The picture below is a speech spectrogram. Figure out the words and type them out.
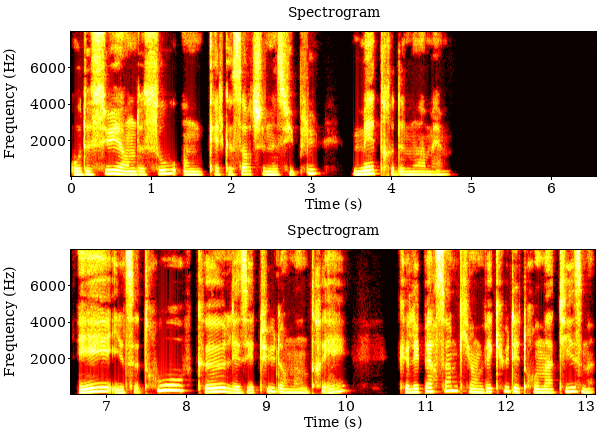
Au-dessus et en dessous, en quelque sorte, je ne suis plus maître de moi-même. Et il se trouve que les études ont montré que les personnes qui ont vécu des traumatismes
